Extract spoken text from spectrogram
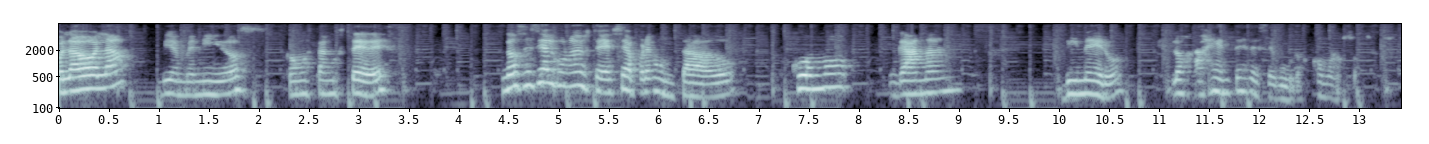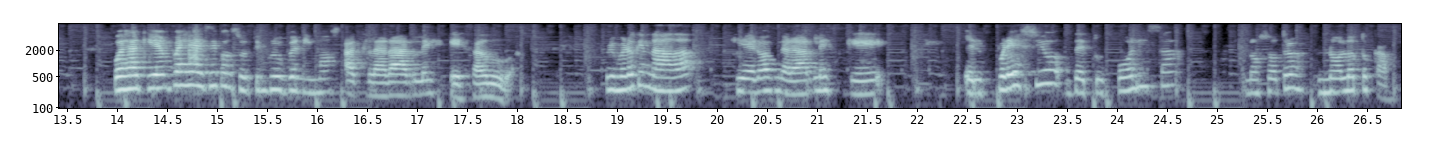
Hola, hola, bienvenidos. ¿Cómo están ustedes? No sé si alguno de ustedes se ha preguntado cómo ganan dinero los agentes de seguros como nosotros. Pues aquí en PGS Consulting Group venimos a aclararles esa duda. Primero que nada, quiero aclararles que el precio de tu póliza nosotros no lo tocamos.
